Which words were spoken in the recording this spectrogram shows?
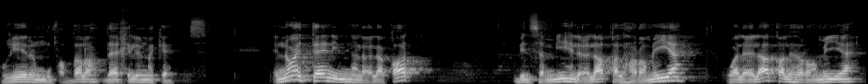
وغير المفضلة داخل المكانس النوع الثاني من العلاقات بنسميه العلاقة الهرمية والعلاقة الهرمية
